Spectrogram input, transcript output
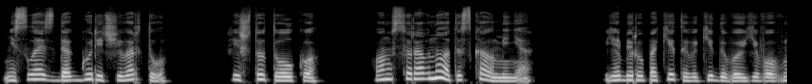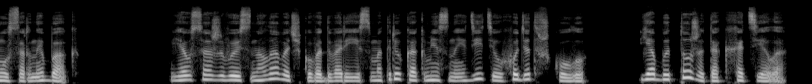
неслась до горечи во рту. И что толку? Он все равно отыскал меня. Я беру пакет и выкидываю его в мусорный бак. Я усаживаюсь на лавочку во дворе и смотрю, как местные дети уходят в школу. Я бы тоже так хотела.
